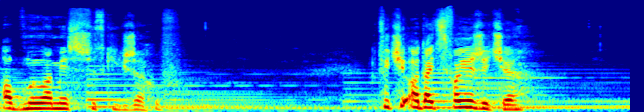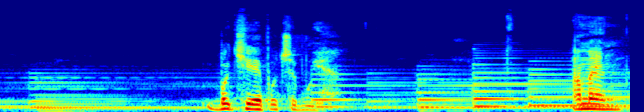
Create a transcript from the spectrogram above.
obmyła mnie z wszystkich grzechów. Chcę Ci oddać swoje życie, bo Cię potrzebuję. Amen.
